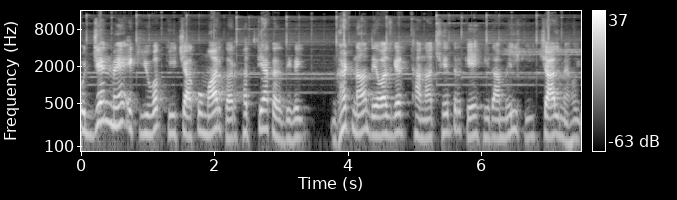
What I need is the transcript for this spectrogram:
उज्जैन में एक युवक की चाकू मारकर हत्या कर दी गई। घटना देवासगेट थाना क्षेत्र के हीरा मिल की चाल में हुई,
